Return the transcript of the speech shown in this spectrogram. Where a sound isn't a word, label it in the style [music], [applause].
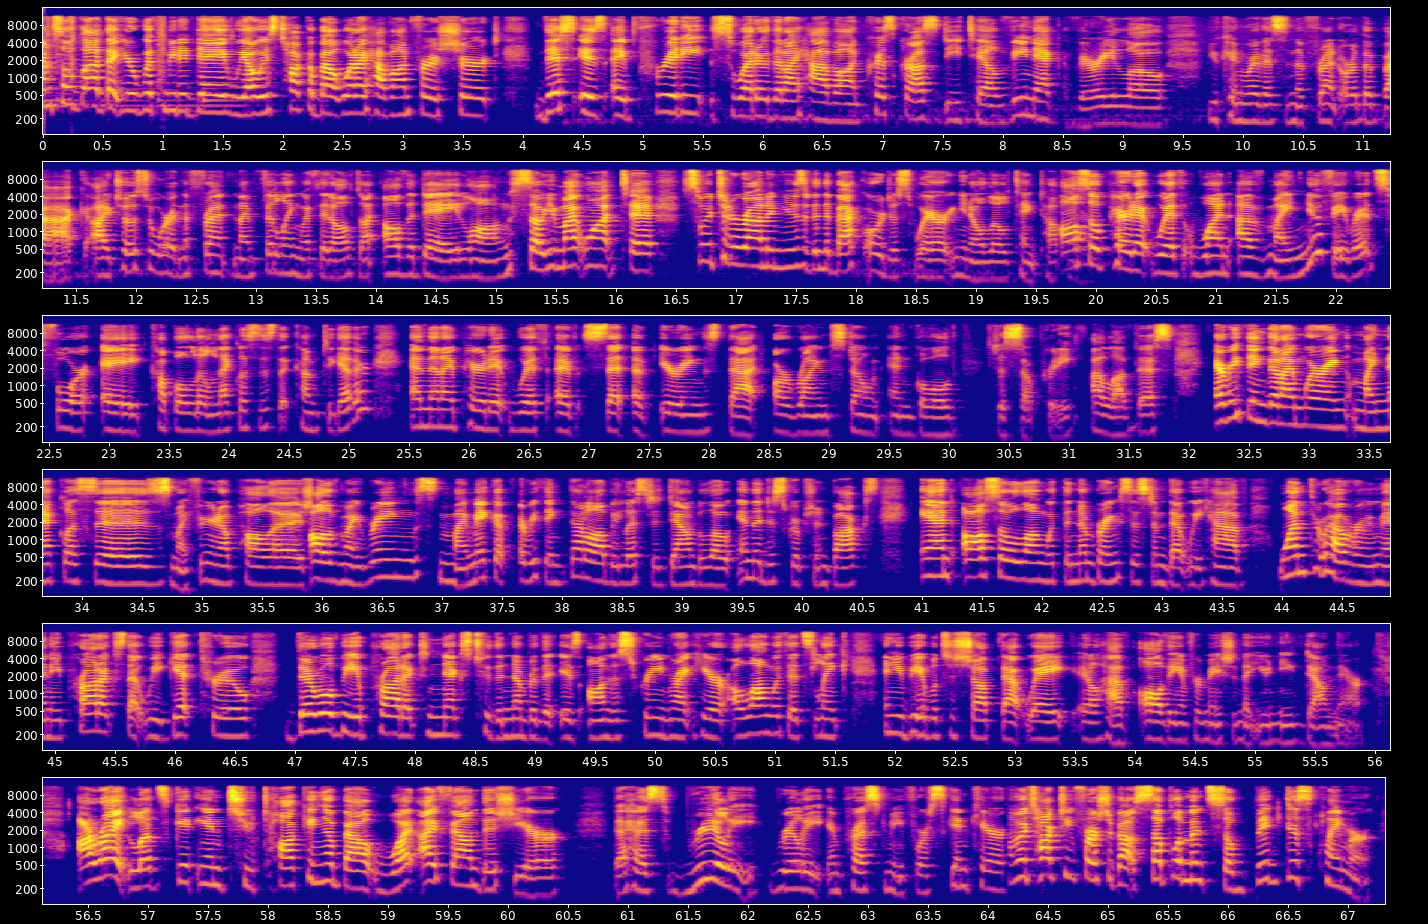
I'm so glad that you're with me today. We always talk about what I have on for a shirt. This is a pretty sweater that I have on, crisscross detail, v-neck, very low. You can wear this in the front or the back. I chose to wear it in the front and I'm fiddling with it all, all the day long. [laughs] So you might want to switch it around and use it in the back or just wear, you know, a little tank top. Also paired it with one of my new favorites for a couple little necklaces that come together. And then I paired it with a set of earrings that are rhinestone and gold gold just so pretty. I love this everything that i'm wearing my necklaces my fingernail polish all of my rings my makeup everything that'll all be listed down below in the description box. And also along with the numbering system that we have one through however many products that we get through there will be a product next to the number that is on the screen right here along with its link and you'll be able to shop that way. It'll have all the information that you need down there. All right, let's get into talking about what I found this year that has really, really impressed me for skincare. I'm gonna talk to you first about supplements. So big disclaimer,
